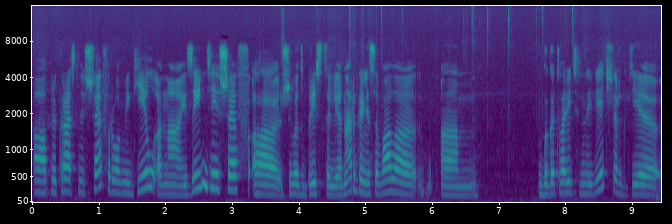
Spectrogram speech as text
а, прекрасный шеф Роми Гил, она из Индии шеф, а, живет в Бристоле, она организовала а, благотворительный вечер, где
